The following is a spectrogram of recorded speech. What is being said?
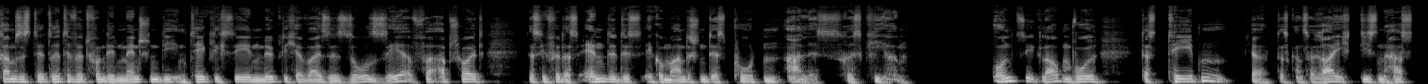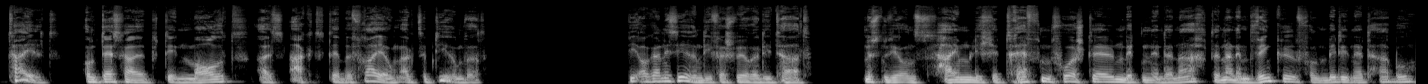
Ramses III. wird von den Menschen, die ihn täglich sehen, möglicherweise so sehr verabscheut, dass sie für das Ende des ekomanischen Despoten alles riskieren. Und sie glauben wohl, dass Theben, ja das ganze Reich, diesen Hass teilt und deshalb den Mord als Akt der Befreiung akzeptieren wird. Wie organisieren die Verschwörer die Tat? Müssen wir uns heimliche Treffen vorstellen, mitten in der Nacht, in einem Winkel von Medinet Habu?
